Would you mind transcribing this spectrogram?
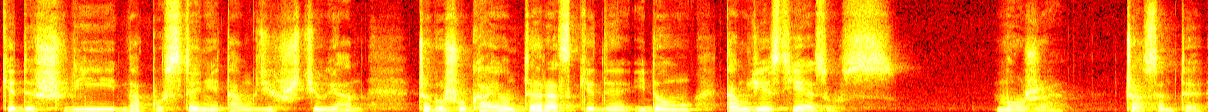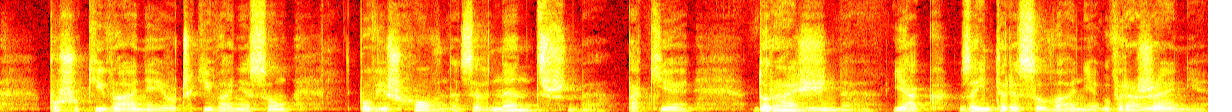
kiedy szli na pustynię, tam gdzie chrzcił Jan, czego szukają teraz, kiedy idą tam, gdzie jest Jezus. Może czasem te poszukiwania i oczekiwania są powierzchowne, zewnętrzne, takie doraźne, jak zainteresowanie, jak wrażenie.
